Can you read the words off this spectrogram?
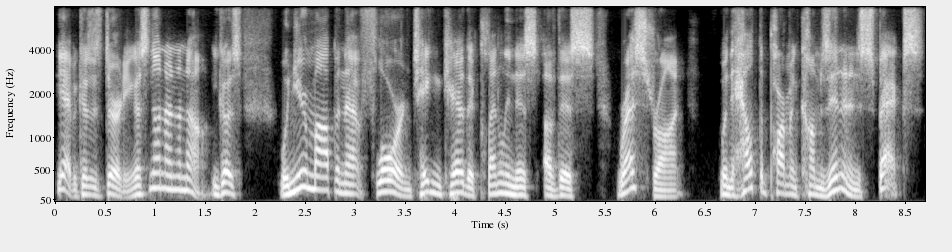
yeah, because it's dirty. He goes, no, no, no, no. He goes, when you're mopping that floor and taking care of the cleanliness of this restaurant, when the health department comes in and inspects,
